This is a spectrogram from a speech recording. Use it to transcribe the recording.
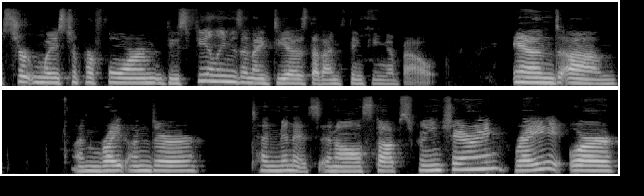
certain ways to perform these feelings and ideas that I'm thinking about. And um, I'm right under 10 minutes and I'll stop screen sharing, right? Or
